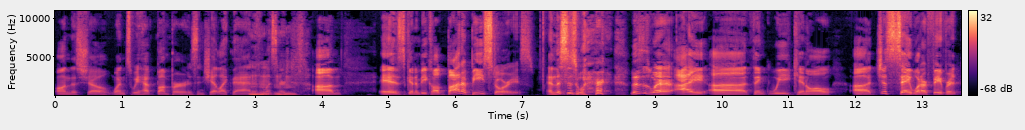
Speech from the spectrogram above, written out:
on this show, once we have bumpers and shit like that, and listeners, um, is going to be called Bada B Stories, and this is where this is where I uh, think we can all uh, just say what our favorite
